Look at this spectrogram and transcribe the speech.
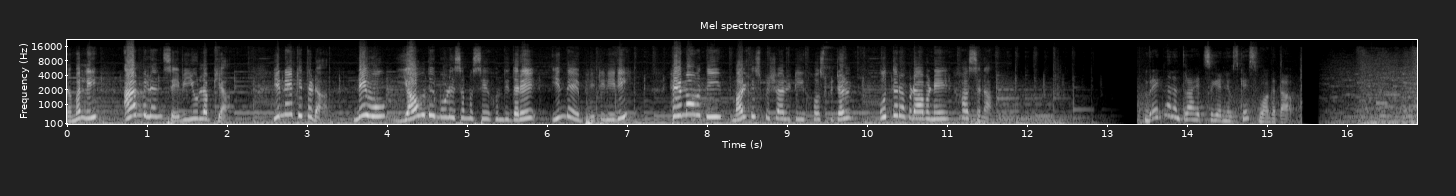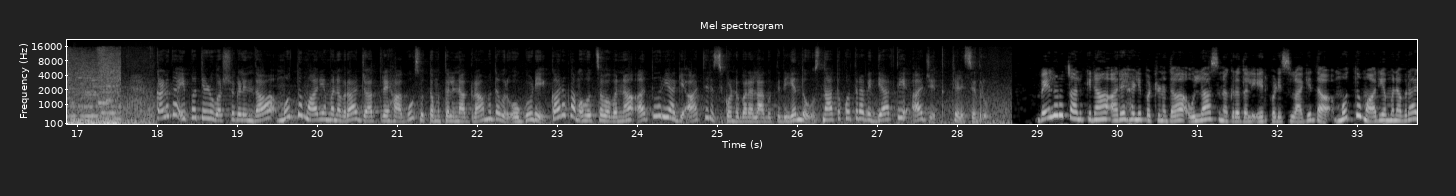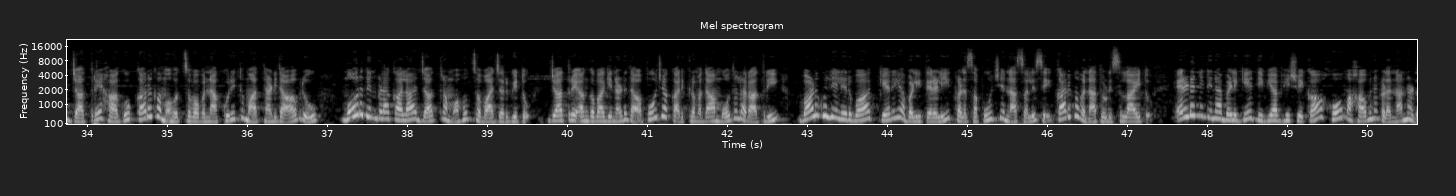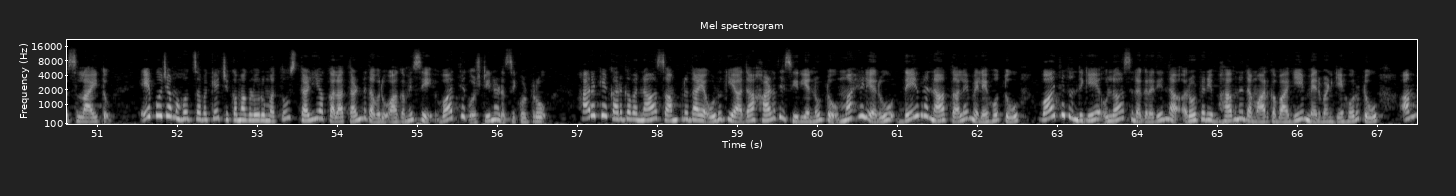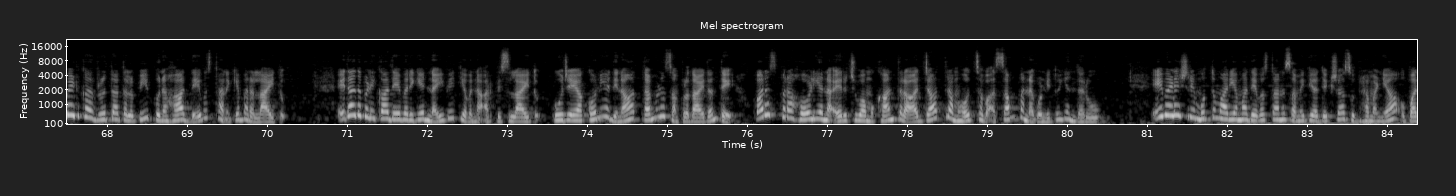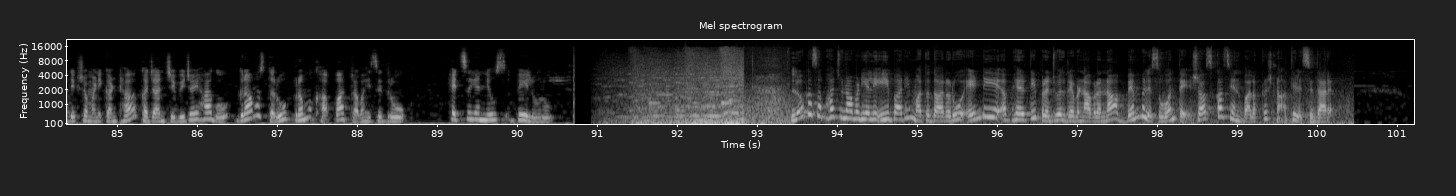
ನಮ್ಮಲ್ಲಿ ಆಂಬ್ಯುಲೆನ್ಸ್ ಸೇವೆಯೂ ಲಭ್ಯ. ಇನ್ನೇಕೆ ತಡ? ನೀವು ಯಾವುದೇ ಮೂಳೆ ಸಮಸ್ಯೆ ಹೊಂದಿದರೆ ಹಿಂದೆ ಭೇಟಿ ನೀಡಿ. ಹೇಮಾವತಿ ಮಲ್ಟಿ ಸ್ಪೆಷಾಲಿಟಿ ಹಾಸ್ಪಿಟಲ್, ಉತ್ತರ ಬಡಾವಣೆ, ಹಾಸನ. ಬ್ರೇಕ್ನ ನಂತರ ಹೆಚ್ಚಿಗೆ ನ್ಯೂಸ್ಗೆ ಸ್ವಾಗತ. ಕಳೆದ ಇಪ್ಪತ್ತೇಳು ವರ್ಷಗಳಿಂದ ಮುತ್ತು ಮಾರಿಯಮ್ಮನವರ ಜಾತ್ರೆ ಹಾಗೂ ಸುತ್ತಮುತ್ತಲಿನ ಗ್ರಾಮದವರು ಒಗ್ಗೂಡಿ ಕರಕ ಮಹೋತ್ಸವವನ್ನು ಅದ್ದೂರಿಯಾಗಿ ಆಚರಿಸಿಕೊಂಡು ಬರಲಾಗುತ್ತಿದೆ ಎಂದು ಸ್ನಾತಕೋತ್ತರ ವಿದ್ಯಾರ್ಥಿ ಅಜಿತ್ ತಿಳಿಸಿದರು. ಬೇಲೂರು ತಾಲೂಕಿನ ಅರೆಹಳ್ಳಿ ಪಟ್ಟಣದ ಉಲ್ಲಾಸನಗರದಲ್ಲಿ ಏರ್ಪಡಿಸಲಾಗಿದ್ದ ಮುತ್ತು ಮಾರಿಯಮ್ಮನವರ ಜಾತ್ರೆ ಹಾಗೂ ಕರಗ ಮಹೋತ್ಸವವನ್ನ ಕುರಿತು ಮಾತನಾಡಿದ ಅವರು, ಮೂರು ದಿನಗಳ ಕಾಲ ಜಾತ್ರಾ ಮಹೋತ್ಸವ ಜರುಗಿತು. ಜಾತ್ರೆ ಅಂಗವಾಗಿ ನಡೆದ ಪೂಜಾ ಕಾರ್ಯಕ್ರಮದ ಮೊದಲ ರಾತ್ರಿ ಬಾಳುಗುಲಿಯಲ್ಲಿರುವ ಕೆರೆಯ ಬಳಿ ತೆರಳಿ ಕಳಸ ಪೂಜೆಯನ್ನ ಸಲ್ಲಿಸಿ ಕರಗವನ್ನ ತೊಡಿಸಲಾಯಿತು. ಎರಡನೇ ದಿನ ಬೆಳಗ್ಗೆ ದಿವ್ಯಾಭಿಷೇಕ, ಹೋಮ ಹವನಗಳನ್ನ ನಡೆಸಲಾಯಿತು. ಈ ಪೂಜಾ ಮಹೋತ್ಸವಕ್ಕೆ ಚಿಕ್ಕಮಗಳೂರು ಮತ್ತು ಸ್ಥಳೀಯ ಕಲಾ ತಂಡದವರು ಆಗಮಿಸಿ ವಾದ್ಯಗೋಷ್ಠಿ ನಡೆಸಿಕೊಟ್ರು. ಹರಕೆ ಕರ್ಗವನ್ನ ಸಂಪ್ರದಾಯ ಉಡುಗೆಯಾದ ಹಳದಿ ಸೀರೆಯನ್ನುಟ್ಟು ಮಹಿಳೆಯರು ದೇವರನ್ನ ತಲೆ ಮೇಲೆ ಹೊತ್ತು ವಾದ್ಯದೊಂದಿಗೆ ಉಲ್ಲಾಸನಗರದಿಂದ ರೋಟರಿ ಭವನದ ಮಾರ್ಗವಾಗಿ ಮೆರವಣಿಗೆ ಹೊರಟು ಅಂಬೇಡ್ಕರ್ ವೃತ್ತ ತಲುಪಿ ಪುನಃ ದೇವಸ್ಥಾನಕ್ಕೆ ಬರಲಾಯಿತು. ಇದಾದ ಬಳಿಕ ದೇವರಿಗೆ ನೈವೇದ್ಯವನ್ನು ಅರ್ಪಿಸಲಾಯಿತು. ಪೂಜೆಯ ಕೊನೆಯ ದಿನ ತಮಿಳು ಸಂಪ್ರದಾಯದಂತೆ ಪರಸ್ಪರ ಹೋಳಿಯನ್ನ ಎರಚುವ ಮುಖಾಂತರ ಜಾತ್ರಾ ಮಹೋತ್ಸವ ಸಂಪನ್ನಗೊಂಡಿತು ಎಂದರು. ಈ ವೇಳೆ ಶ್ರೀ ಮುತ್ತುಮಾರಿಯಮ್ಮ ದೇವಸ್ಥಾನ ಸಮಿತಿ ಅಧ್ಯಕ್ಷ ಸುಬ್ರಹ್ಮಣ್ಯ, ಉಪಾಧ್ಯಕ್ಷ ಮಣಿಕಂಠ, ಖಜಾಂಚಿ ವಿಜಯ್ ಹಾಗೂ ಗ್ರಾಮಸ್ಥರು ಪ್ರಮುಖ ಪಾತ್ರ ವಹಿಸಿದ್ರು. ನ್ಯೂಸ್, ಬೇಲೂರು. ಲೋಕಸಭಾ ಚುನಾವಣೆಯಲ್ಲಿ ಈ ಬಾರಿ ಮತದಾರರು ಎನ್ಡಿಎ ಅಭ್ಯರ್ಥಿ ಪ್ರಜ್ವಲ್ ರೇವಣ್ಣ ಅವರನ್ನು ಬೆಂಬಲಿಸುವಂತೆ ಶಾಸಕ ಸಿಎನ್ ಬಾಲಕೃಷ್ಣ ತಿಳಿಸಿದ್ದಾರೆ.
